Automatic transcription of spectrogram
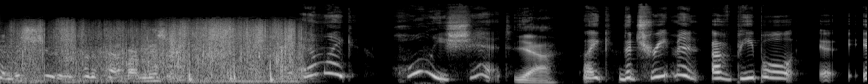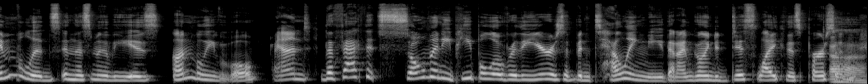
The shooting put us out of our misery. And I'm like, "Holy shit!" yeah. Like the treatment of people uh, invalids in this movie is unbelievable and the fact that so many people over the years have been telling me that I'm going to dislike this person Uh-huh.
